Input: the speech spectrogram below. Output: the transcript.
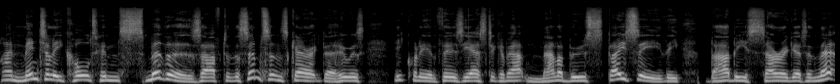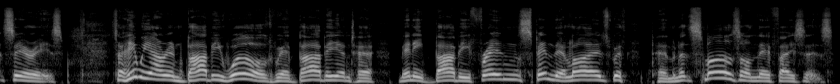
I mentally called him Smithers after the Simpsons character, who was equally enthusiastic about Malibu Stacy, the Barbie surrogate in that series. So here we are in Barbie World, where Barbie and her many Barbie friends spend their lives with permanent smiles on their faces.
